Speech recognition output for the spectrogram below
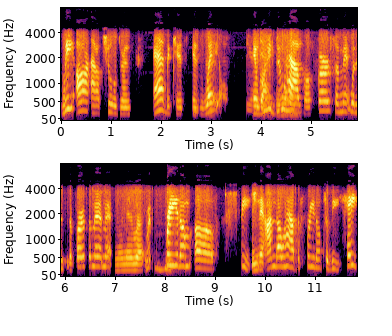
we are our children's advocates as well. And we do have a First Amendment. What is it? The First Amendment, freedom of speech. Now I don't have the freedom to be hate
